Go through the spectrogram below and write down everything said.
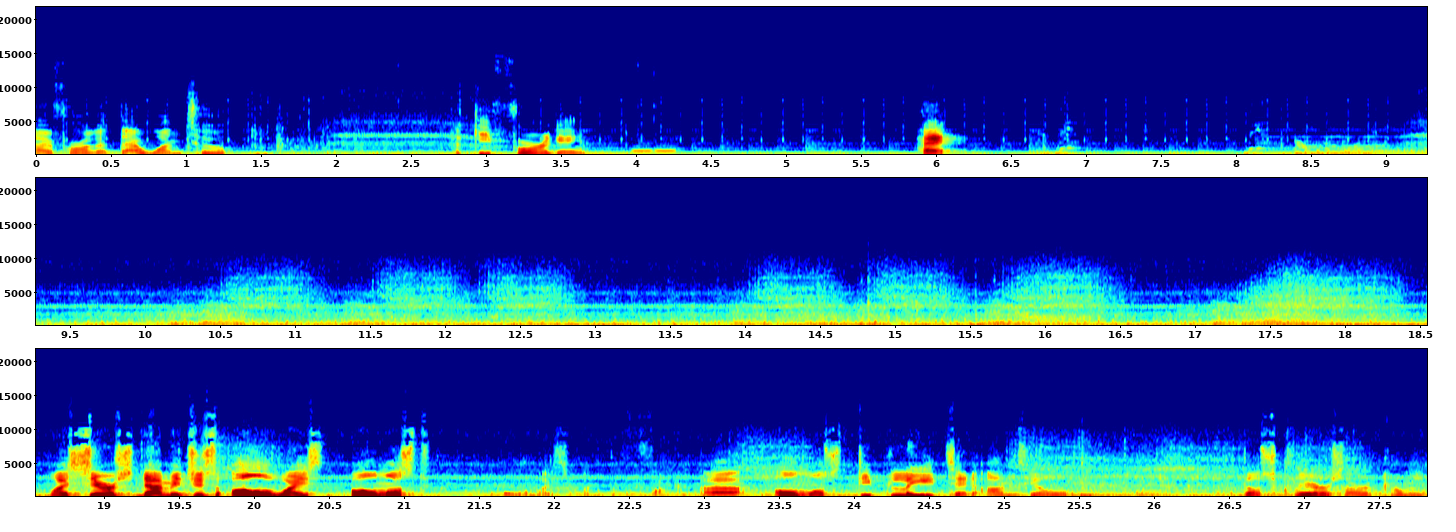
I forgot that one too. I keep forgetting. Hey. My serious damage is always almost always what the fuck uh, almost depleted until those Kleers are coming.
